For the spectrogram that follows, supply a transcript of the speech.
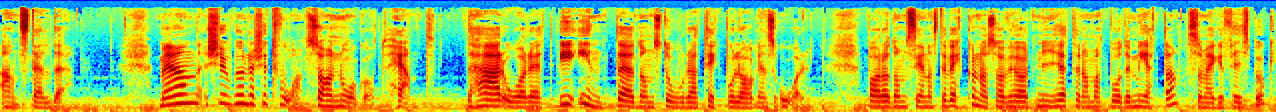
anställde. Men 2022 så har något hänt. Det här året är inte de stora techbolagens år. Bara de senaste veckorna så har vi hört nyheter om att både Meta, som äger Facebook,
